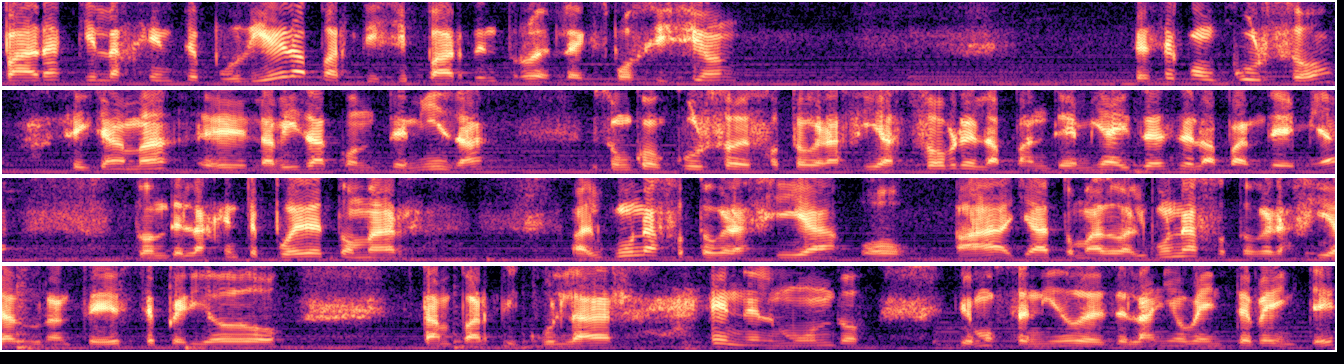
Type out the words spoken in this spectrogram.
para que la gente pudiera participar dentro de la exposición? Ese concurso se llama eh, La vida contenida, es un concurso de fotografía sobre la pandemia y desde la pandemia, donde la gente puede tomar alguna fotografía o haya tomado alguna fotografía durante este periodo tan particular en el mundo que hemos tenido desde el año 2020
